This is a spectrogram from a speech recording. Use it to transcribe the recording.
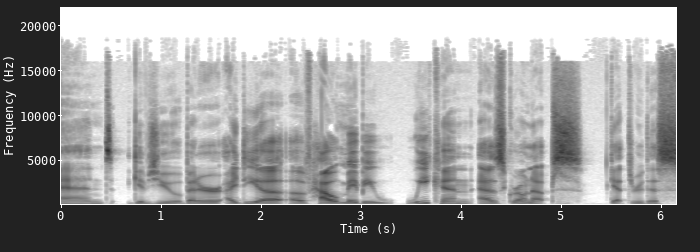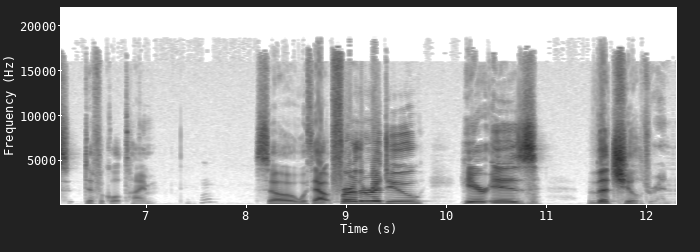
and gives you a better idea of how maybe we can, as grown-ups, get through this difficult time. Mm-hmm. So, without further ado, here is the children.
